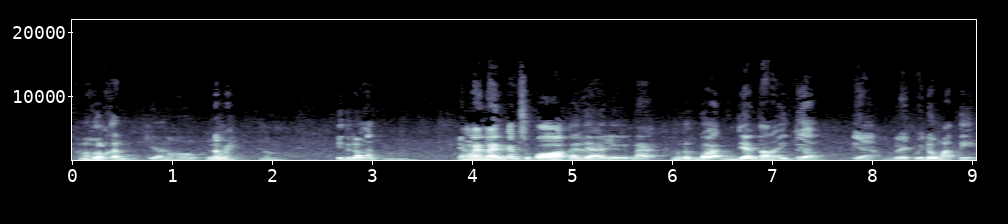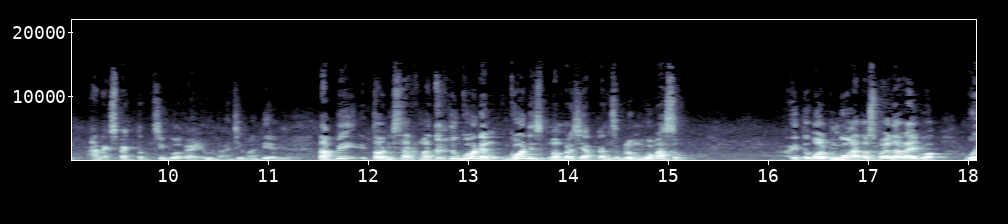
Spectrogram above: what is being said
sama Hulk kan Iya. sama Hulk. enam ya Enam. itu doang kan Hmm. yang lain-lain kan support Nah. aja gitu nah menurut gua di antara itu yang ya Black Widow mati unexpected sih gua kayak uh anjing mati ya Iya. Tapi Tony Stark mati itu gua udah udah mempersiapkan sebelum gua masuk itu walaupun gua nggak tahu spoiler ya gua gua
